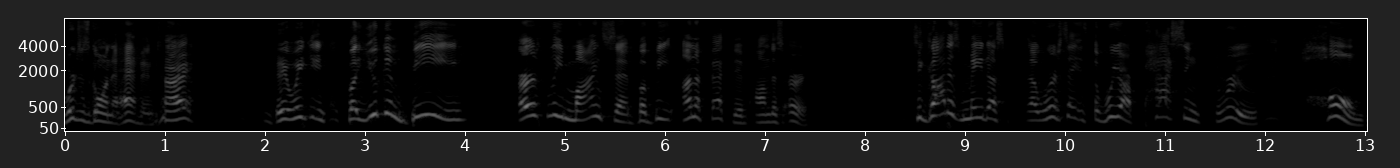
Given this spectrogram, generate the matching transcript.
We're just going to heaven, right? We can, but you can be earthly mindset, but be ineffective on this earth. See, God has made us, uh, we're saying we are passing through home.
